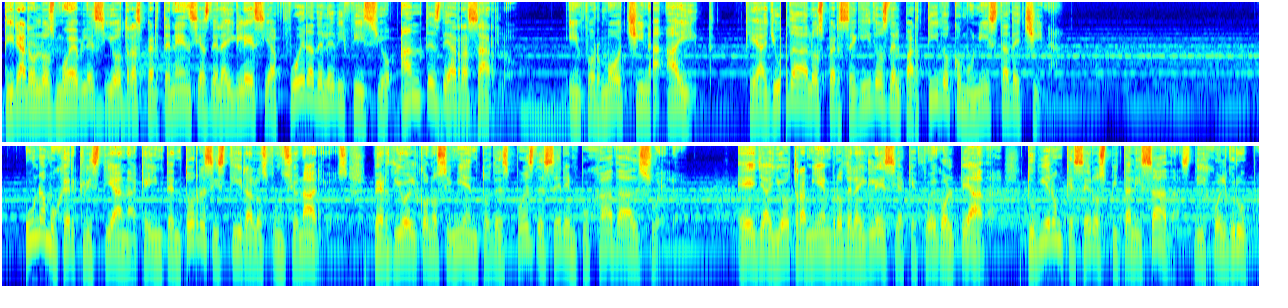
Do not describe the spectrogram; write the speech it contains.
Tiraron los muebles y otras pertenencias de la iglesia fuera del edificio antes de arrasarlo, informó China Aid, que ayuda a los perseguidos del Partido Comunista de China. Una mujer cristiana que intentó resistir a los funcionarios perdió el conocimiento después de ser empujada al suelo. Ella y otra miembro de la iglesia que fue golpeada tuvieron que ser hospitalizadas, dijo el grupo,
